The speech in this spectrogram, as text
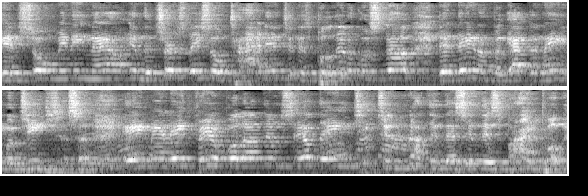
and so many now in the church, they so tied into this political stuff that they don't forgot the name of Jesus. Amen. They fearful of themselves. They ain't teaching nothing that's in this Bible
